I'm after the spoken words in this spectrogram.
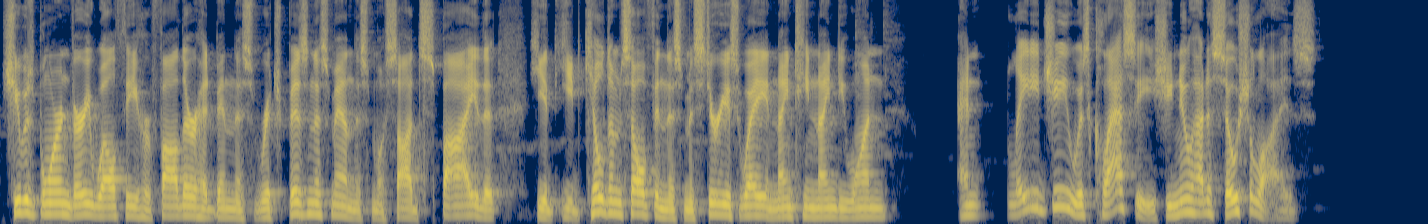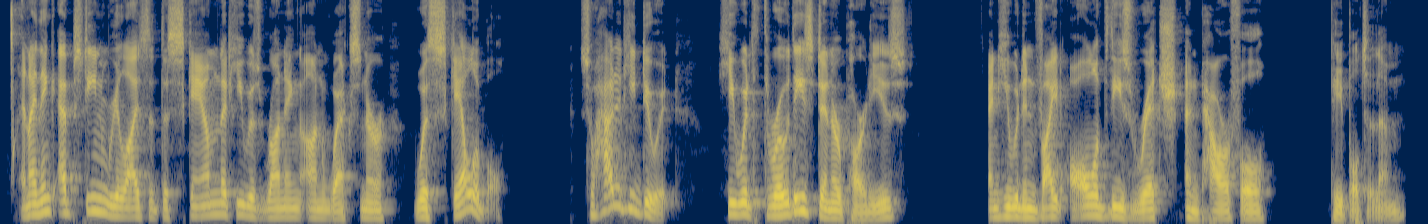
She was born very wealthy. Her father had been this rich businessman, this Mossad spy that he had he'd killed himself in this mysterious way in 1991. And Lady G was classy. She knew how to socialize. And I think Epstein realized that the scam that he was running on Wexner was scalable. So, how did he do it? He would throw these dinner parties and he would invite all of these rich and powerful people to them.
